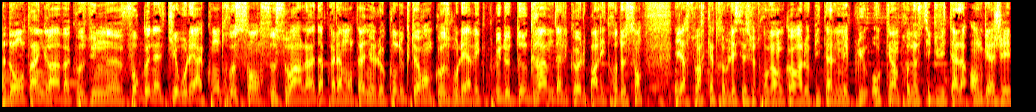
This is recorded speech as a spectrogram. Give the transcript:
dont un grave à cause d'une fourgonnette qui roulait à contresens ce soir-là. D'après la montagne, le conducteur en cause roulait avec plus de 2 grammes d'alcool par litre de sang. Hier soir, quatre blessés se trouvaient encore à l'hôpital, mais plus aucun pronostic vital engagé.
